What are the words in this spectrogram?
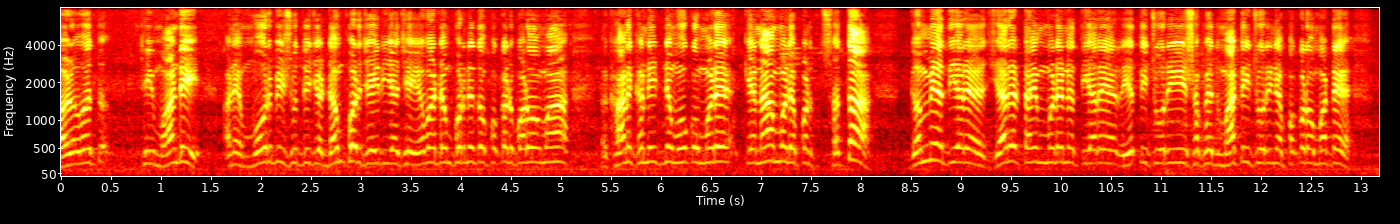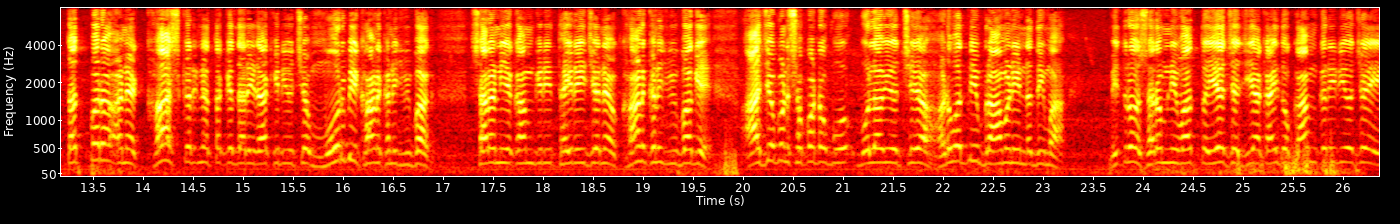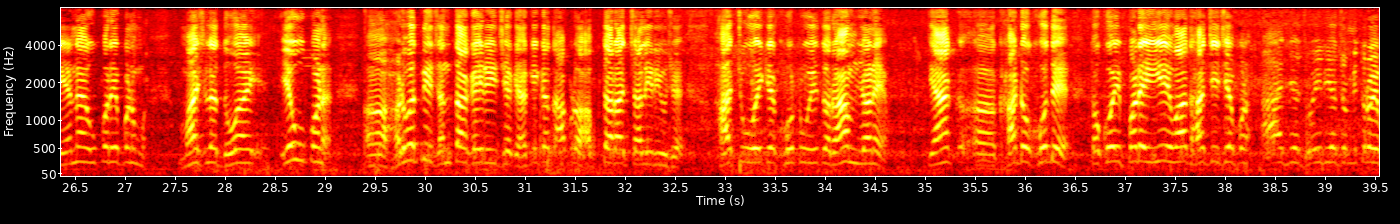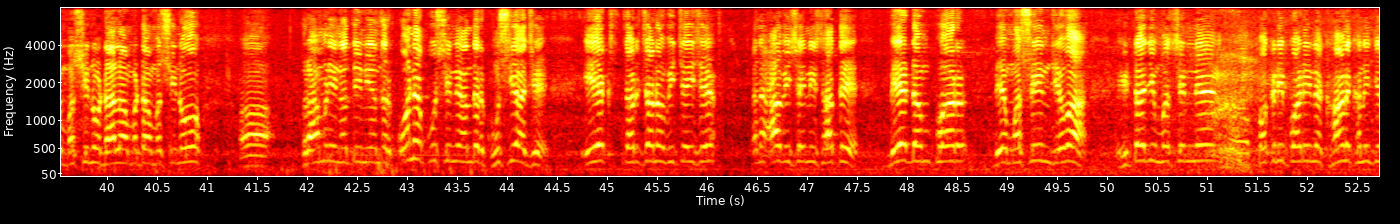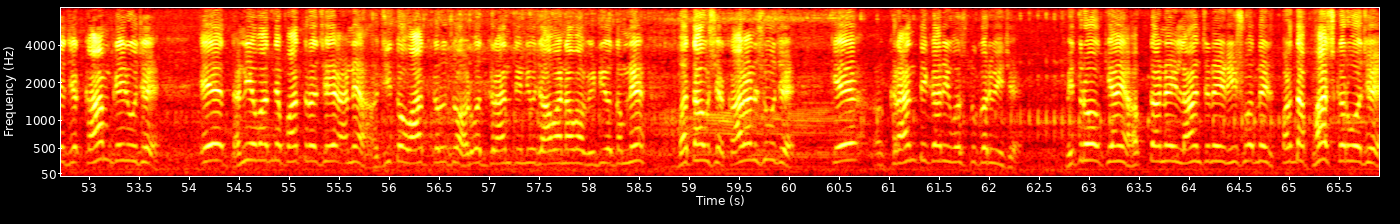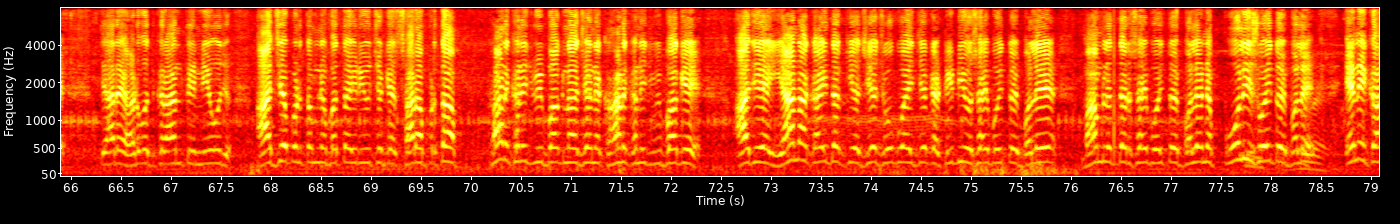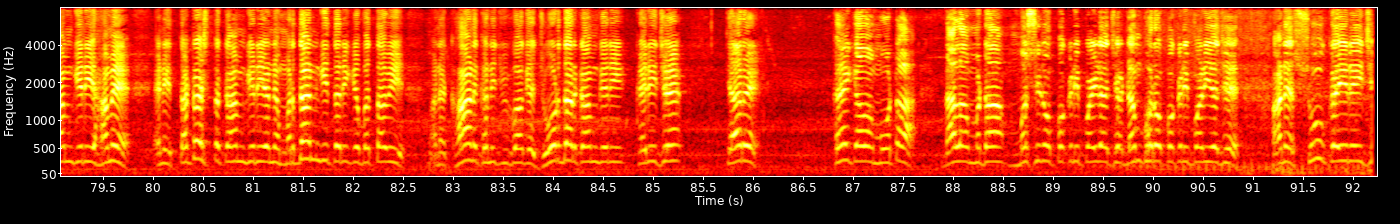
હળવદથી માંડી અને મોરબી સુધી જે ડમ્પર જઈ રહ્યા છે, એવા ડમ્પરને તો પકડ પાડવામાં ખાણ ખનીજને મોકો મળે કે ના મળે, પણ છતાં ગમે ત્યારે, જ્યારે ટાઈમ મળે ને ત્યારે રેતી ચોરી, સફેદ માટી ચોરીને પકડવા માટે તત્પર અને ખાસ કરીને તકેદારી રાખી રહ્યું છે મોરબી ખાણ ખનિજ વિભાગ. સારાની કામગીરી થઈ રહી છે અને ખાણ ખનિજ વિભાગે આજે પણ સપાટો બોલાવ્યો છે હળવદની બ્રાહ્મણી નદીમાં. મિત્રો, શરમની વાત તો એ છે, જ્યાં કાયદો કામ કરી રહ્યો છે, એના ઉપર પણ માછલા ધોવાય એવું પણ હળવદની જનતા કહી રહી છે કે હકીકત આપણો હપ્તા રાજ ચાલી રહ્યું છે. સાચું હોય કે ખોટું હોય તો રામ જાણે. ક્યાંક ખાડો ખોદે તો કોઈ પડે એ વાત સાચી છે, પણ આ જે જોઈ રહ્યા છો મિત્રો, એ મશીનો, ડાલા મોટા મશીનો બ્રાહ્મણી નદીની અંદર કોને પૂછીને અંદર ઘૂસ્યા છે, એ એક ચર્ચાનો વિષય છે. અને આ વિષયની સાથે બે ડમ્ફર, બે મશીન જેવા હિટાજી મશીનને પકડી પાડીને ખાણ ખનીજે જે કામ કર્યું છે, એ ધન્યવાદને પાત્ર છે. અને હજી તો વાત કરું છું હળવદ ક્રાંતિ ન્યૂઝ આવા નવા વીડિયો તમને બતાવશે. કારણ શું છે કે ક્રાંતિકારી વસ્તુ કરવી છે? મિત્રો, ક્યાંય હપ્તા નહીં, લાંચ નહીં, રિશ્વત નહીં, પર્દાફાશ કરવો છે. ત્યારે હળવદ ક્રાંતિ ન્યૂઝ આજે પણ તમને બતાવી રહ્યું છે કે સારા પ્રતાપ ખાણ ખનીજ વિભાગના છે અને ખાણ ખનીજ વિભાગે આજે યાના કાયદાકીય જે જોગવાઈ છે કે ટીડીઓ સાહેબ હોય તોય ભલે, મામલતદાર સાહેબ હોય તોય ભલે ને પોલીસ હોય તોય ભલે, એની કામગીરી સામે એની તટસ્થ કામગીરી અને મર્દાનગી તરીકે બતાવી અને ખાણ ખનીજ વિભાગે જોરદાર કામગીરી કરી છે. ત્યારે કંઈક આવા મોટા ડાલા મોટા મશીનો પકડી પાડ્યા છે, ડમ્ફરો પકડી પાડ્યા છે અને શું કહી રહી છે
